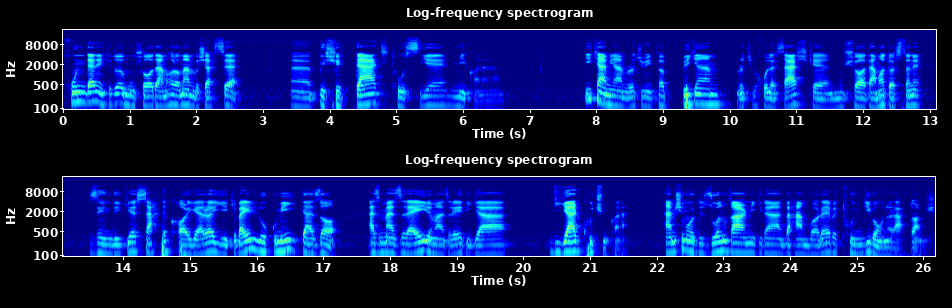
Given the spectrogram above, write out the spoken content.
خوندن کتاب موش آدم ها رو من به شخصه به شدت توصیه می‌کنم. یه کمی هم راجع به کتاب بگم راجع به خلاصش که موش آدم ها داستان زندگی سخت کارگراییه که برای لقمه غذا از مزرعه به مزرعه دیگر دیگر کوچ می‌کنن همیشه مورد ظلم قرار می‌گیرند و همواره به تندی به اونا رفتار میشه.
